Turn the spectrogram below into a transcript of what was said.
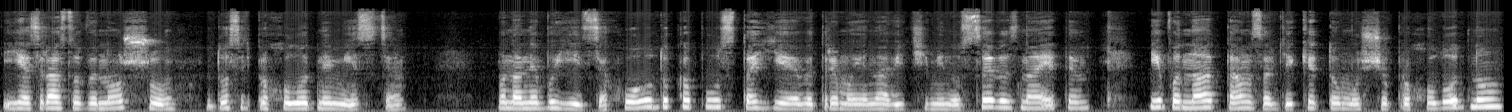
і я зразу виношу досить прохолодне місце. Вона не боїться холоду, капуста є, витримує навіть мінуси, ви знаєте. І вона там завдяки тому, що прохолодно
